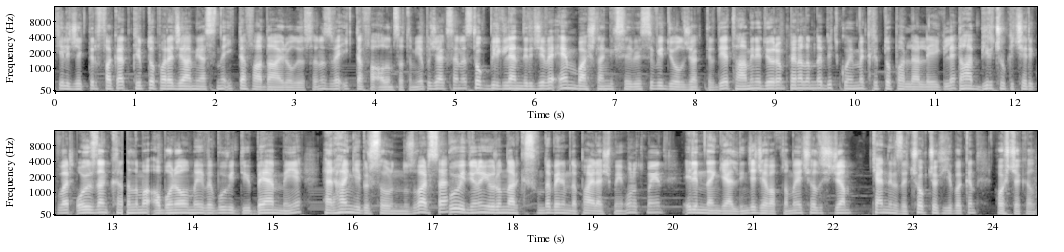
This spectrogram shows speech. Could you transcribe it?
gelecektir fakat kripto para camiasına ilk defa dahil oluyorsanız ve ilk defa alım satım yapacaksanız çok bilgilendirici ve en başlangıç seviyesi video olacaktır diye tahmin ediyorum. Kanalımda Bitcoin ve kripto paralarla ilgili daha birçok içerik var. O yüzden kanalıma abone olmayı ve bu videoyu beğenmeyi herhangi bir sorununuz varsa bu videonun yorumlar kısmında benimle paylaşmayı unutmayın. Elimden geldiğince cevaplamaya çalışacağım. Kendinize çok çok iyi bakın. Hoşçakalın.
